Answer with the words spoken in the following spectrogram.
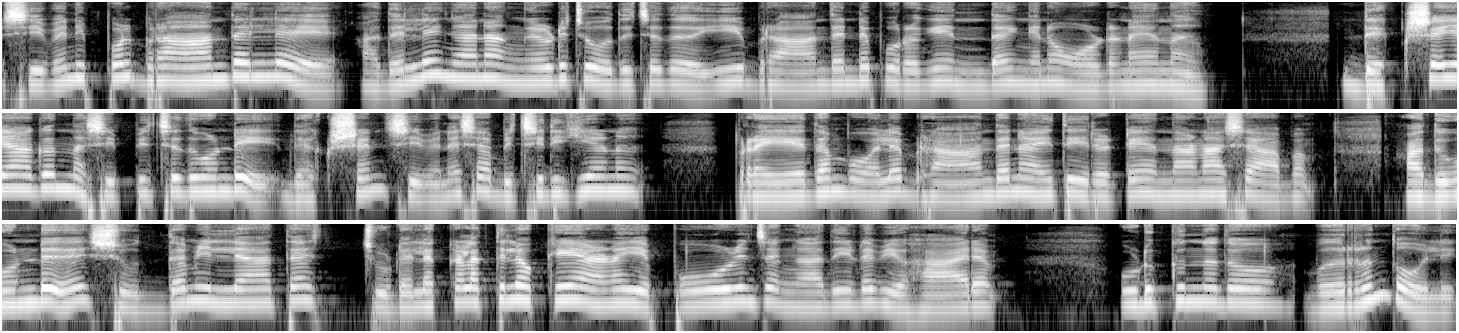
ശിവൻ ഇപ്പോൾ ഭ്രാന്തല്ലേ? അതല്ലേ ഞാൻ അങ്ങയോട് ചോദിച്ചത്? ഈ ഭ്രാന്തന്റെ പുറകെ എന്താ ഇങ്ങനെ ഓടണേന്ന്? ദക്ഷയാഗം നശിപ്പിച്ചതുകൊണ്ടേ ദക്ഷൻ ശിവനെ ശപിച്ചിരിക്കുകയാണ്. പ്രേതം പോലെ ഭ്രാന്തനായി തീരട്ടെ എന്നാണ് ആ ശാപം. അതുകൊണ്ട് ശുദ്ധമില്ലാത്ത ചുടലക്കളത്തിലൊക്കെയാണ് എപ്പോഴും ചങ്ങാതിയുടെ വ്യവഹാരം. ഉടുക്കുന്നതോ വെറും തോൽ.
